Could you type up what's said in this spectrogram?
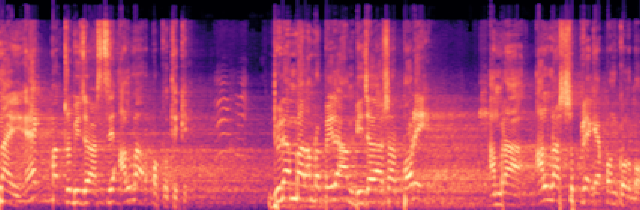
নাই। একমাত্র বিজয় আসছে আল্লাহর পক্ষ থেকে। দুই নাম্বার, আমরা পেলাম বিজয় আসার পরে আমরা আল্লাহর শুক্রিয়া জ্ঞাপন করব।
